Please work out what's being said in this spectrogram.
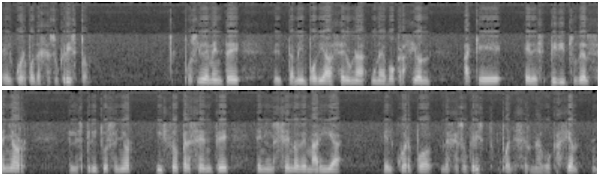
el cuerpo de Jesucristo. Posiblemente eh, también podía hacer una, evocación a que el Espíritu del Señor, el Espíritu del Señor hizo presente en el seno de María el cuerpo de Jesucristo. Puede ser una evocación. ¿eh?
